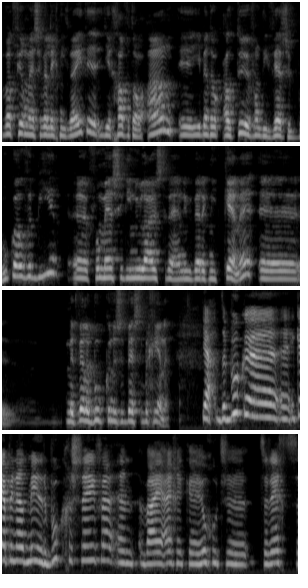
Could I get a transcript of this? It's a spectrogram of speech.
wat veel mensen wellicht niet weten, je gaf het al aan, je bent ook auteur van diverse boeken over bier. voor mensen die nu luisteren en uw werk niet kennen met welk boek kunnen ze het beste beginnen? Ja, de boeken. Ik heb inderdaad meerdere boeken geschreven. En waar je eigenlijk heel goed terecht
